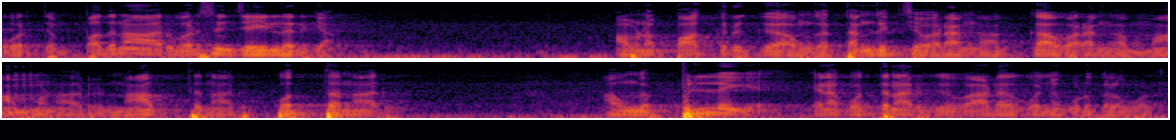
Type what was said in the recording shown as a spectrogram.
ஒருத்தன் பதினாறு வருஷம் ஜெயிலில் இருக்கான். அவனை பார்க்குறக்கு அவங்க தங்கச்சி வராங்க அக்கா வராங்க மாமனார் நாத்தனார் கொத்தனார். அவங்க பிள்ளைங்க. ஏன்னா கொத்தனாருக்கு வாடகை கொஞ்சம் கொடுக்கல போல்.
